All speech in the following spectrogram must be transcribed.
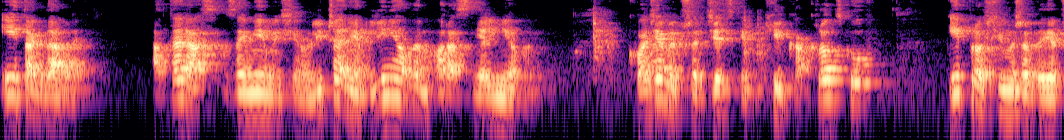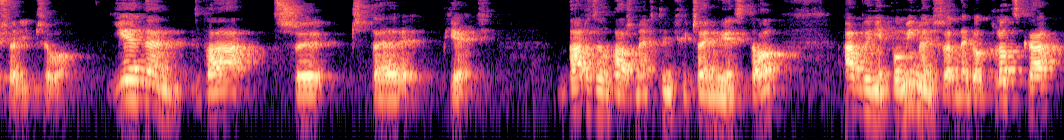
i tak dalej. A teraz zajmiemy się liczeniem liniowym oraz nieliniowym. Kładziemy przed dzieckiem kilka klocków i prosimy, żeby je przeliczyło. 1, 2, 3, 4, 5. Bardzo ważne w tym ćwiczeniu jest to, aby nie pominąć żadnego klocka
